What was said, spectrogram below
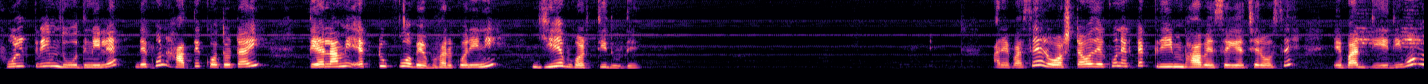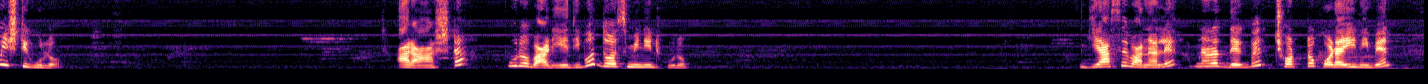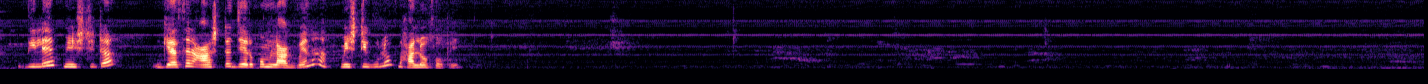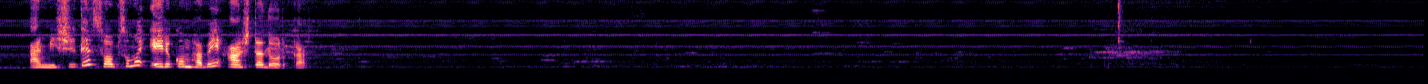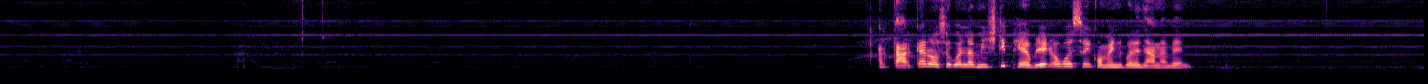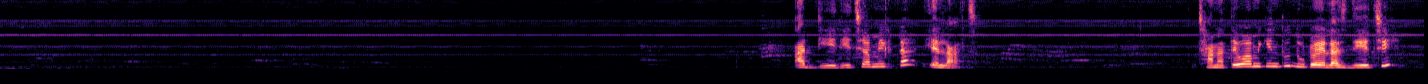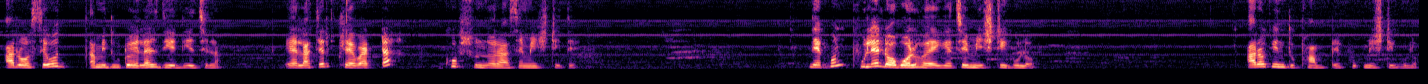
ফুল ক্রিম দুধ নিলে দেখুন হাতে কতটাই তেল আমি একটুকুও ব্যবহার করিনি, গিয়ে ভর্তি দুধে। আর এপাশে রসটাও দেখুন একটা ক্রিম ভাব এসে গেছে রসে, এবার দিয়ে দিব মিষ্টিগুলো। আর আঁশটা পুরো বাড়িয়ে দিব দশ মিনিট পুরো। গ্যাসে বানালে আপনারা দেখবেন ছোট্ট কড়াই নেবেন, দিলে মিষ্টিটা গ্যাসের আঁচটা যেরকম লাগবে না, মিষ্টিগুলো ভালো হবে। আর মিষ্টিতে সবসময় এইরকমভাবেই আঁচটা দরকার। কার কার রসগোল্লা মিষ্টি ফেভারিট অবশ্যই কমেন্ট করে জানাবেন। আর দিয়ে দিয়েছি আমি একটা এলাচ। ছানাতেও আমি কিন্তু দুটো এলাচ দিয়েছি, আর রসেও আমি দুটো এলাচ দিয়ে দিয়েছিলাম। এলাচের ফ্লেভারটা খুব সুন্দর আসে মিষ্টিতে। দেখুন ফুলে ডবল হয়ে গেছে মিষ্টিগুলো। আরও কিন্তু ফাঁপবে মিষ্টিগুলো।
